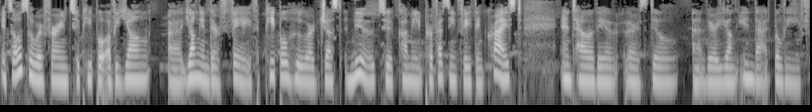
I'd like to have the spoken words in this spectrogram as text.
It's also referring to people of a young, uh, young in their faith, people who are just new to coming, professing faith in Christ, and how they are, are still uh, very young in that belief.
